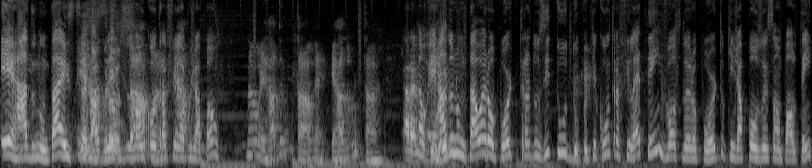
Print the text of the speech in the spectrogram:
Errado não tá isso? Você Errado tá não de tá, levar um contrafilé pro Japão? Não, errado não tá, velho. Errado não tá. Cara, Não, eu- errado não tá o aeroporto traduzir tudo, porque contrafilé tem em volta do aeroporto, quem já pousou em São Paulo tem,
